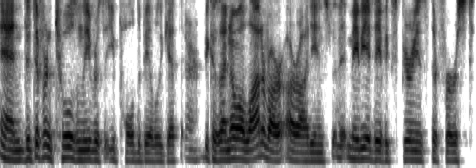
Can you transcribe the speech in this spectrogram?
and the different tools and levers that you pulled to be able to get there. Because I know a lot of our, our audience, maybe they've experienced their first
